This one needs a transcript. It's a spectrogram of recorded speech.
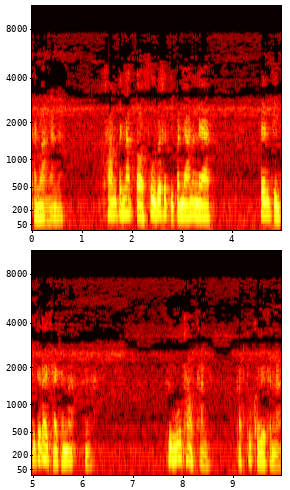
ท่านว่างั้นนะความเป็นนักต่อสู้ด้วยสติปัญญานั่นแหละเป็นสิ่งที่จะได้ชัยชนะ คือรู้เท่าทันกับทุกขเวทนา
